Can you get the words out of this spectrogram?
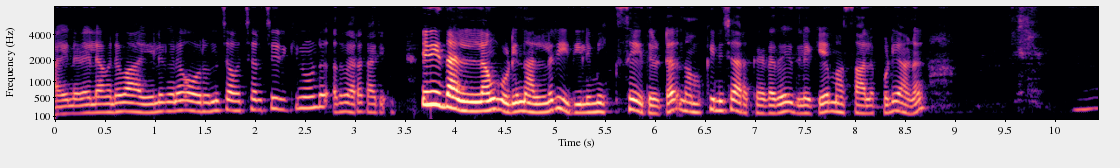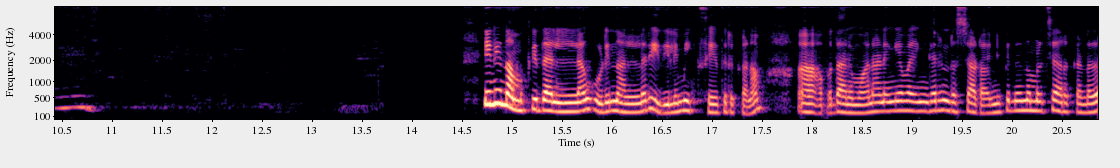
അതിനിടയിൽ അവന്റെ വായിൽ ഇങ്ങനെ ഓരോന്ന് ചവച്ചരച്ചിരിക്കുന്നുണ്ട്. അത് വേറെ കാര്യം. ഇനി ഇതെല്ലാം കൂടി നല്ല രീതിയിൽ മിക്സ് ചെയ്തിട്ട് നമുക്കിനി ചേർക്കേണ്ടത് ഇതിലേക്ക് മസാലപ്പൊടിയാണ്. ഇനി നമുക്കിതെല്ലാം കൂടി നല്ല രീതിയിൽ മിക്സ് ചെയ്തെടുക്കണം. അപ്പോൾ ധനുമോനാണെങ്കിൽ ഭയങ്കര ഇൻട്രസ്റ്റ് ആട്ടോ. ഇനി പിന്നെ നമ്മൾ ചേർക്കേണ്ടത്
